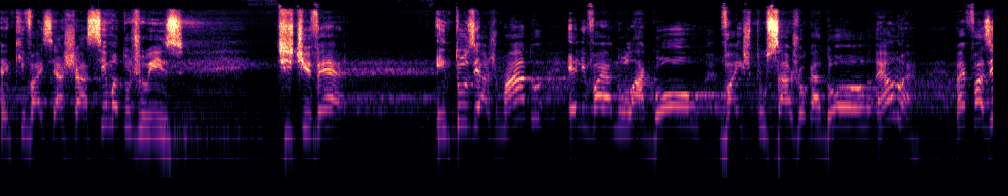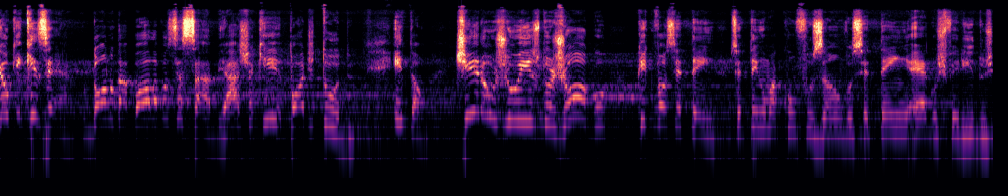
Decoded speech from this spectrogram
que vai se achar acima do juiz, estiver entusiasmado, ele vai anular gol, vai expulsar jogador, é ou não é? Vai fazer o que quiser. O dono da bola, você sabe, acha que pode tudo. Então, tira o juiz do jogo, que, que você tem? Você tem uma confusão, você tem egos feridos,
